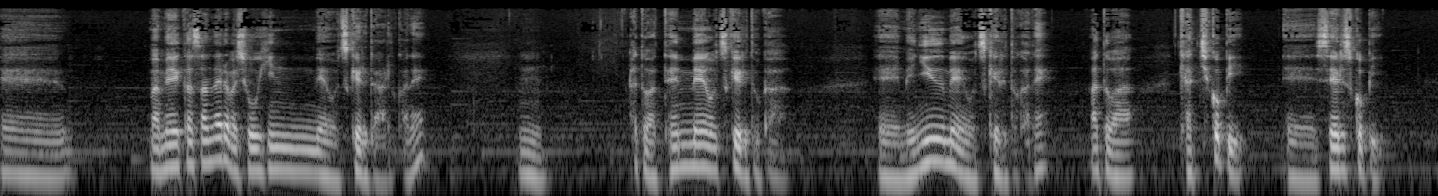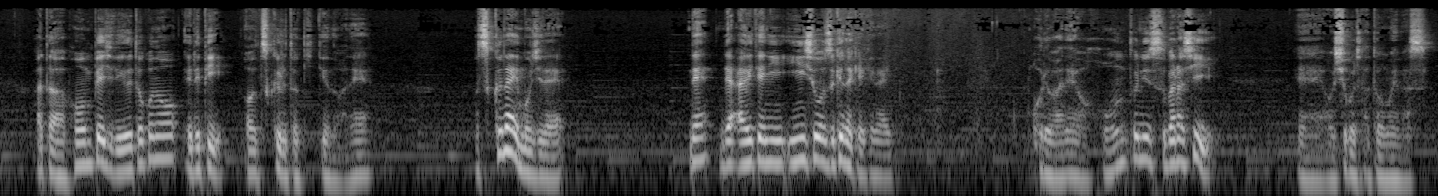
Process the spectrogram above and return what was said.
えーまあ、メーカーさんであれば商品名をつけるであるとかね、うん、あとは店名をつけるとか、えーメニュー名をつけるとかねあとはキャッチコピー、えーセールスコピーあとはホームページでいうとこの LP を作る時っていうのはね少ない文字でねで相手に印象づけなきゃいけない。これはね本当に素晴らしい、えーお仕事だと思います。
